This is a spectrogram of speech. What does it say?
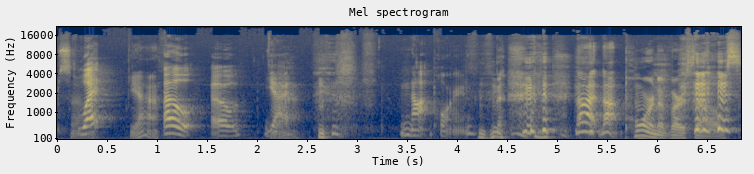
So, Hmm? What? Yeah. Oh, oh, yeah. Not porn. not not porn of ourselves,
